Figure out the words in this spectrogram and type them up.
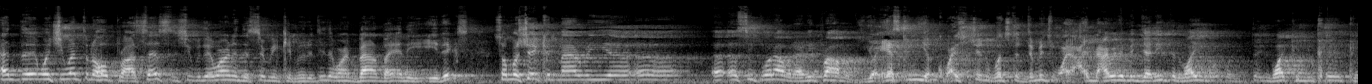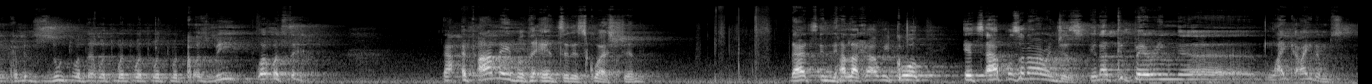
and uh, when she went through the whole process, she, they weren't in the Syrian community, they weren't bound by any edicts, so Moshe could marry uh, uh, uh, Sipora without any problems. You're asking me a question, what's the difference? Why I married a Midianite and why, why can you commit zoot with, with, with, with, with, with Kozbi? What, what's the... Now, if I'm able to answer this question, that's in the halakha we call it's apples and oranges. You're not comparing uh, like items.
